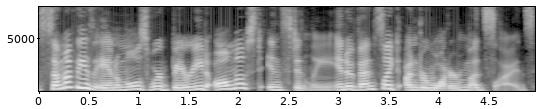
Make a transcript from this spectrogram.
some of these animals were buried almost instantly in events like underwater mudslides,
